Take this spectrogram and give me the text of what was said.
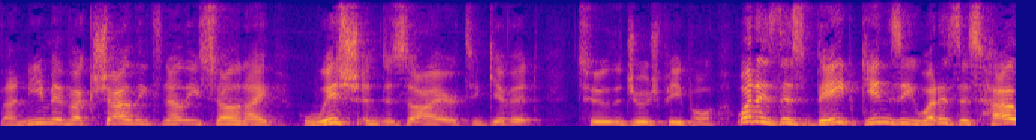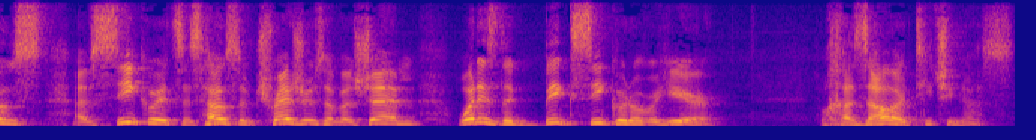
And I wish and desire to give it to the Jewish people. What is this Beit Ginzi? What is this house of secrets, this house of treasures of Hashem? What is the big secret over here? Chazal are teaching us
